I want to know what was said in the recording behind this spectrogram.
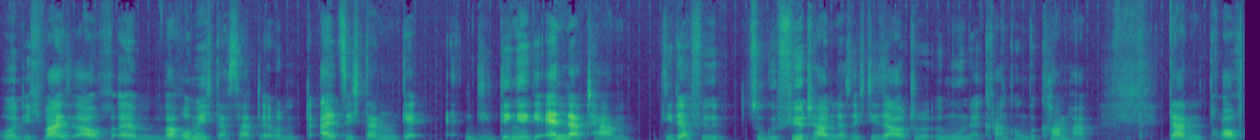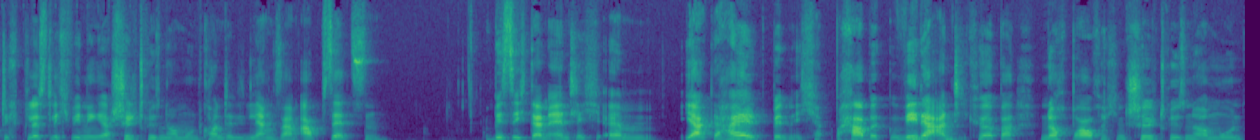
Und ich weiß auch, ähm, warum ich das hatte. Und als ich dann die Dinge geändert habe, die dafür geführt haben, dass ich diese Autoimmunerkrankung bekommen habe, dann brauchte ich plötzlich weniger Schilddrüsenhormon, konnte die langsam absetzen bis ich dann endlich ähm, ja, geheilt bin. Ich habe weder Antikörper noch brauche ich ein Schilddrüsenhormon.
